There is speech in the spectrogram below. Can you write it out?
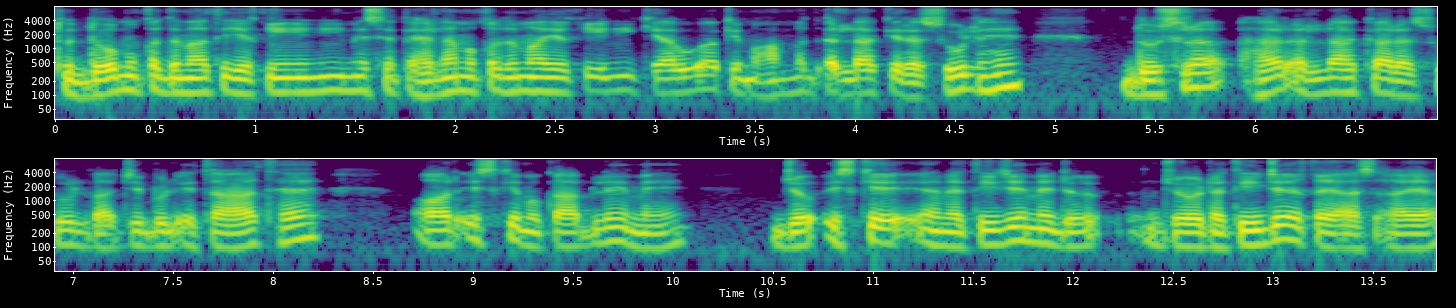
تو دو مقدمات یقینی میں سے پہلا مقدمہ یقینی کیا ہوا کہ محمد اللہ کے رسول ہیں، دوسرا ہر اللہ کا رسول واجب الاطاعت ہے، اور اس کے مقابلے میں جو اس کے نتیجے میں جو جو نتیجہ قیاس آیا،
